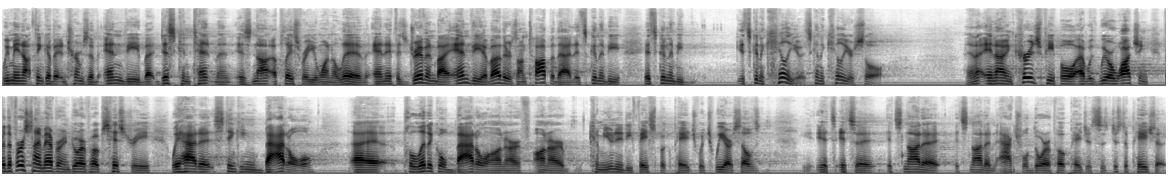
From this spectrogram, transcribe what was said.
We may not think of it in terms of envy, but discontentment is not a place where you want to live. And if it's driven by envy of others on top of that, it's going to be, it's going to be it's going to kill you. It's going to kill your soul. And I, and I encourage people, I was, we were watching, for the first time ever in Door of Hope's history, we had a stinking battle, uh, political battle on our, on our community Facebook page, which we ourselves, it's, it's, a, it's, not a, it's not an actual Door of Hope page. It's just a page that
